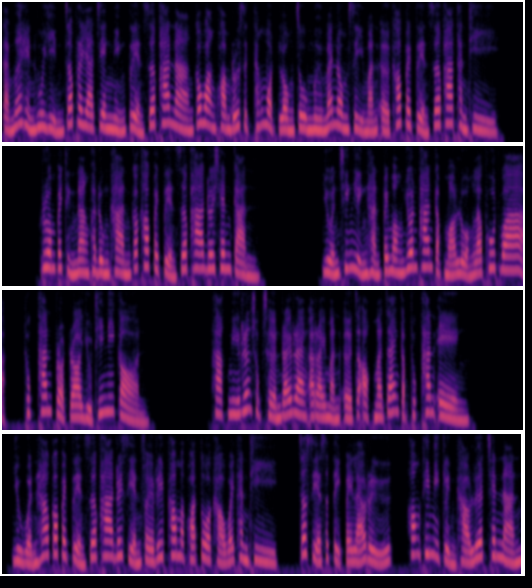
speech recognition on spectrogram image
แต่เมื่อเห็นหูหยินเจ้าพระยาเจียงหนิงเปลี่ยนเสื้อผ้านางก็วางความรู้สึกทั้งหมดลงจูงมือแม่นมสี่มันเอ๋อเข้าไปเปลี่ยนเสื้อผ้าทันที รวมไปถึงนางพดุงคันก็เข้าไปเปลี่ยนเสื้อผ้าด้วยเช่นกันหยวนชิงหลิงหันไปมองย้วนพ่านกับหมอหลวงแล้วพูดว่า ทุกท่านโปรดรออยู่ที่นี่ก่อน หากมีเรื่องฉุกเฉินร้ายแรงอะไรหมันเอ๋อจะออกมาแจ้งกับทุกท่านเองอยู่เหวินเฮาก็ไปเปลี่ยนเสื้อผ้าด้วยเสียนเฟยรีบเข้ามาคว้าตัวเขาไว้ทันที เจ้าเสียสติไปแล้วหรือ ห้องที่มีกลิ่นคาวเลือดเช่นนั้น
